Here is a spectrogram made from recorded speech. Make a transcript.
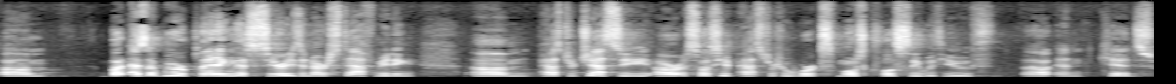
Um, but as we were planning this series in our staff meeting, um, Pastor Jesse, our associate pastor who works most closely with youth, uh, and kids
